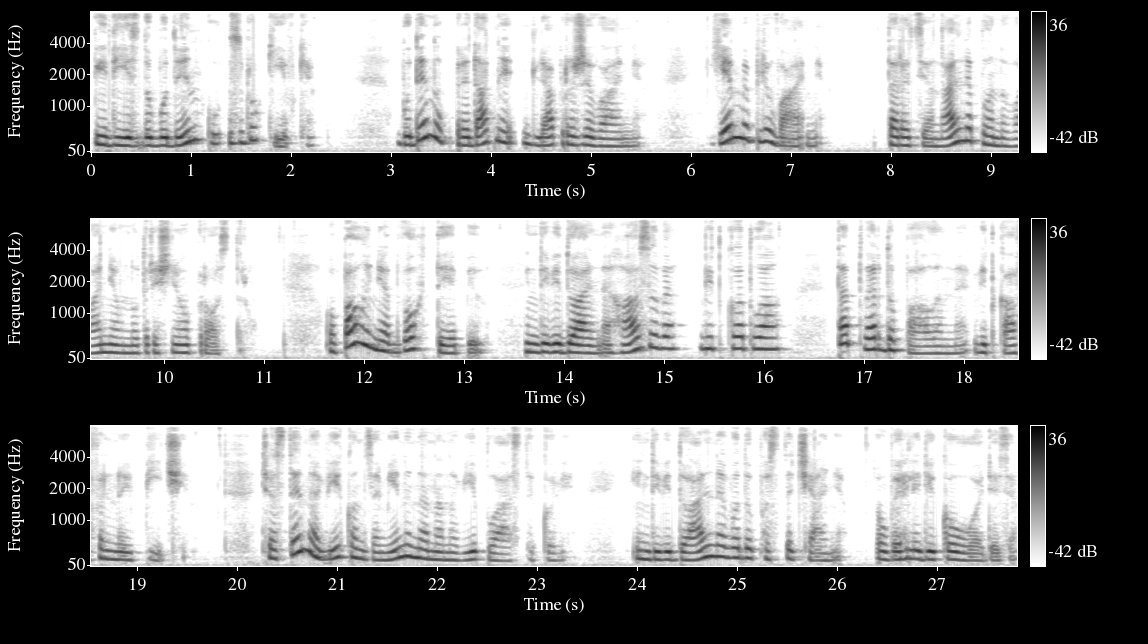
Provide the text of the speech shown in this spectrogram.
Під'їзд до будинку з бруківки. Будинок придатний для проживання. Є меблювання та раціональне планування внутрішнього простору. Опалення двох типів: індивідуальне газове від котла та твердопаливне від кафельної пічі. Частина вікон замінена на нові пластикові, індивідуальне водопостачання у вигляді колодязя,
